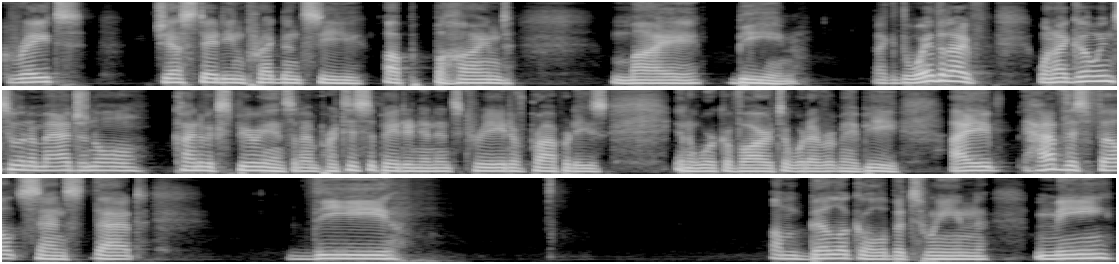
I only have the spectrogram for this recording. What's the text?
great gestating pregnancy up behind my being. Like the way that I've, when I go into an imaginal kind of experience and I'm participating in its creative properties in a work of art or whatever it may be, I have this felt sense that the umbilical between me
